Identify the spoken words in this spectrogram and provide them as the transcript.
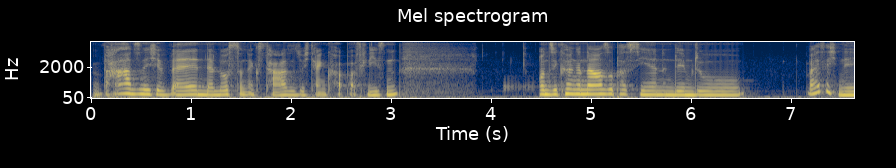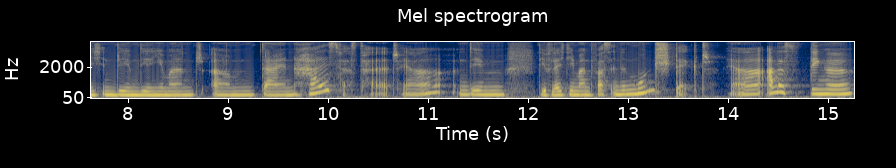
wahnsinnige Wellen der Lust und Ekstase durch deinen Körper fließen. Und sie können genauso passieren, indem du, weiß ich nicht, indem dir jemand ähm, deinen Hals festhält, ja, indem dir vielleicht jemand was in den Mund steckt, ja, alles Dinge,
